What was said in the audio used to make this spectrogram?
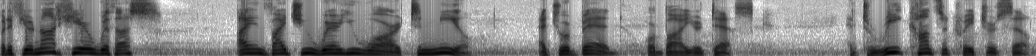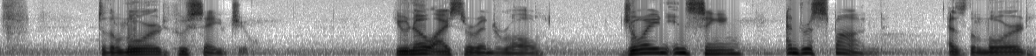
But if you're not here with us, I invite you where you are to kneel at your bed or by your desk and to reconsecrate yourself to the Lord who saved you. You know I surrender all. Join in singing and respond as the Lord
